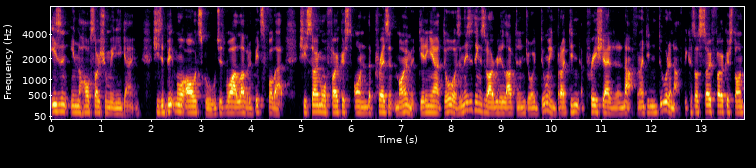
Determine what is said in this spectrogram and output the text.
isn't in the whole social media game. She's a bit more old school, which is why I love it a bit for that. She's so more focused on the present moment, getting outdoors. And these are things that I really loved and enjoyed doing, but I didn't appreciate it enough and I didn't do it enough because I was so focused on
